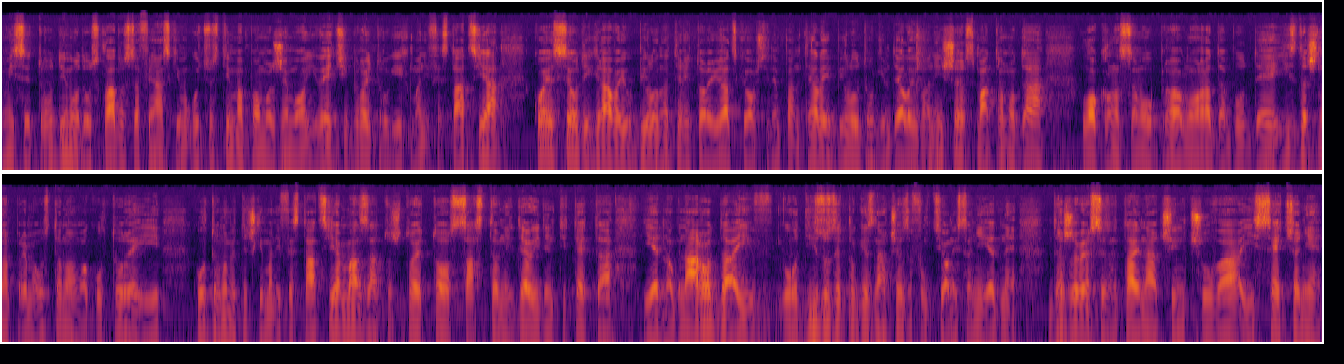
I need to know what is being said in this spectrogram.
Mi se trudimo da u skladu sa finanskim mogućnostima pomožemo i veći broj drugih manifestacija koje se odigravaju bilo na teritoriji gradske opštine Pantele i bilo u drugim delovima Niša, jer smatramo da lokalna samouprava mora da bude izdašna prema ustanovama kulture i kulturno-umetničkim manifestacijama, zato što je to sastavni deo identiteta jednog naroda i od izuzetnog je značaja za funkcionisanje jedne države, jer se na taj način čuva i sećanje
